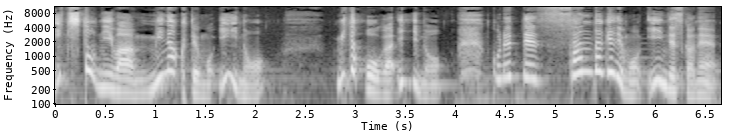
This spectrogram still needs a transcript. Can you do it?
1と2は見なくてもいいの？見た方がいいの？これって3だけでもいいんですかね？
